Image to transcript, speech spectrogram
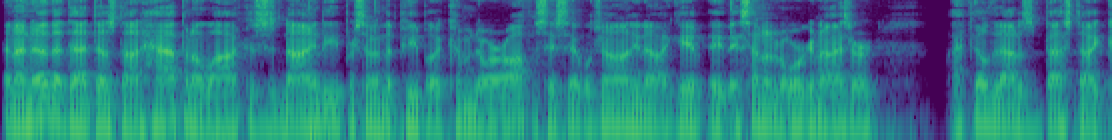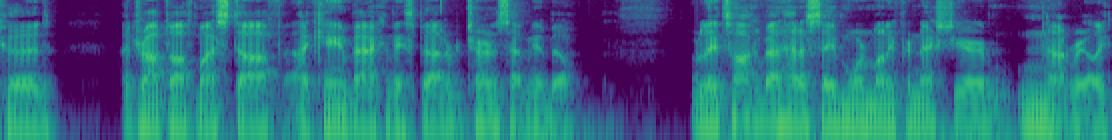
And I know that that does not happen a lot because 90% of the people that come into our office, they say, well, John, you know, I gave, they, they sent an organizer I filled it out as best I could. I dropped off my stuff. and I came back and they spit out a return and sent me a bill. What do they talk about how to save more money for next year? Not really.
